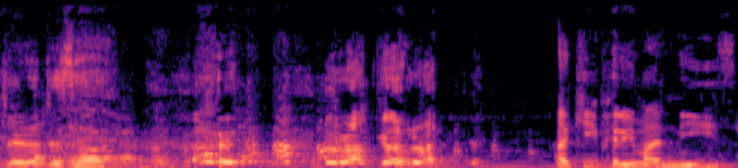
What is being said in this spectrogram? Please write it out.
Jada just Rocka, rocka. I keep hitting my knees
